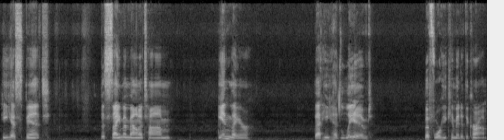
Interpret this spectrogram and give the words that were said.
he has spent the same amount of time in there that he had lived before he committed the crime.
